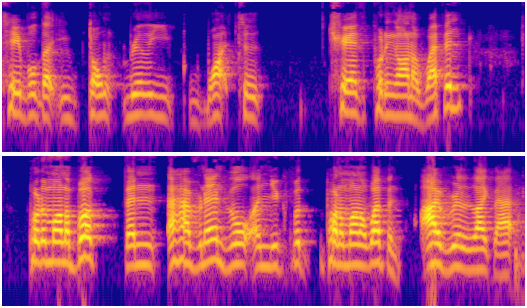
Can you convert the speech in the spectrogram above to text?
table that you don't really want to chance of putting on a weapon, put them on a book, then have an anvil, and you can put, put them on a weapon. I really like that.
